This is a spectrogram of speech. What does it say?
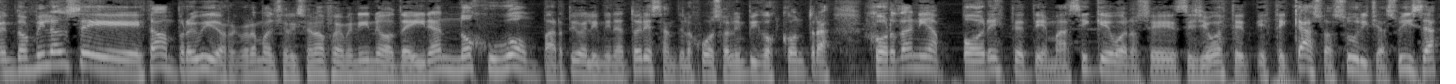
en 2011 estaban prohibidos, recordemos el seleccionado femenino de Irán no jugó un partido de eliminatorias ante los Juegos Olímpicos contra Jordania por este tema. Así que bueno, se, se llevó este, este caso a Zurich, a Suiza,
